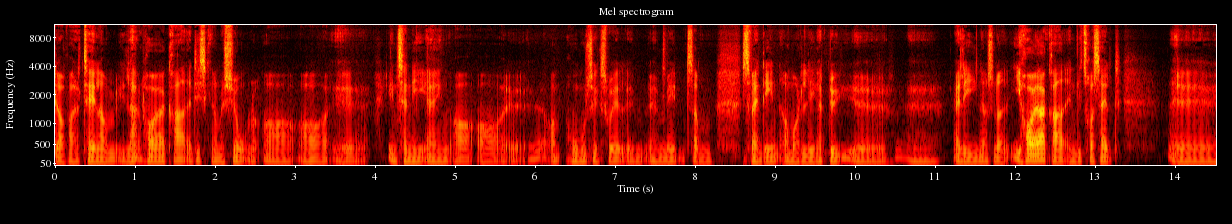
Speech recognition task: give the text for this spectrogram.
der var tale om en langt højere grad af diskrimination og, og øh, internering og, og øh, om homoseksuelle øh, mænd, som svandt ind og måtte ligge og dø øh, øh, alene og sådan noget, i højere grad, end vi trods alt øh,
